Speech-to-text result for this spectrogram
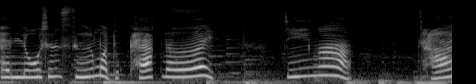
ฉันรู้ฉันซื้อหมดทุกแพ็คเลย จริงอะ ใช่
